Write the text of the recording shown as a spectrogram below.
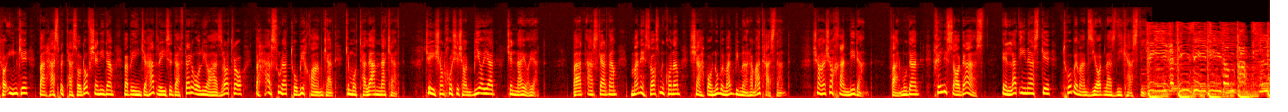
تا اینکه بر حسب تصادف شنیدم و به این جهت رئیس دفتر اولیا حضرات را به هر صورت توبیخ خواهم کرد که مطلعم نکرد. چه ایشان خوششان بیاید چه نیاید. بعد عرض کردم من احساس می کنم شهبانو به من بیمرحمت هستند. شاهنشاه خندیدند. فرمودند خیلی ساده است. علت این است که تو به من زیاد نزدیک هستی. تیغ تیزی دیدم قتل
